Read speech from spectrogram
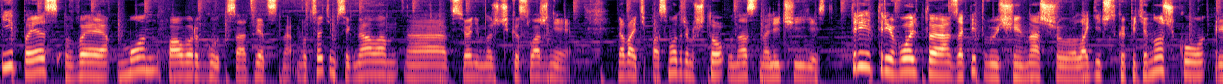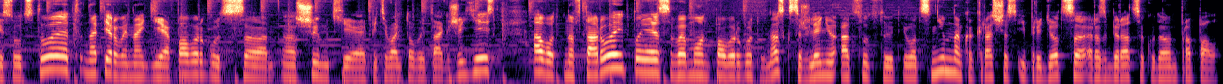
и PS V Mon PowerGood, соответственно. Вот с этим сигналом а, все немножечко сложнее. Давайте посмотрим, что у нас в наличии есть. 3,3 вольта, запитывающие нашу логическую пятиножку, присутствует. На первой ноге Power PowerGood с э, шимки 5-вольтовой также есть. А вот на второй PS Vmon PowerGood у нас, к сожалению, отсутствует. И вот с ним нам как раз сейчас и придется разбираться, куда он пропал.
